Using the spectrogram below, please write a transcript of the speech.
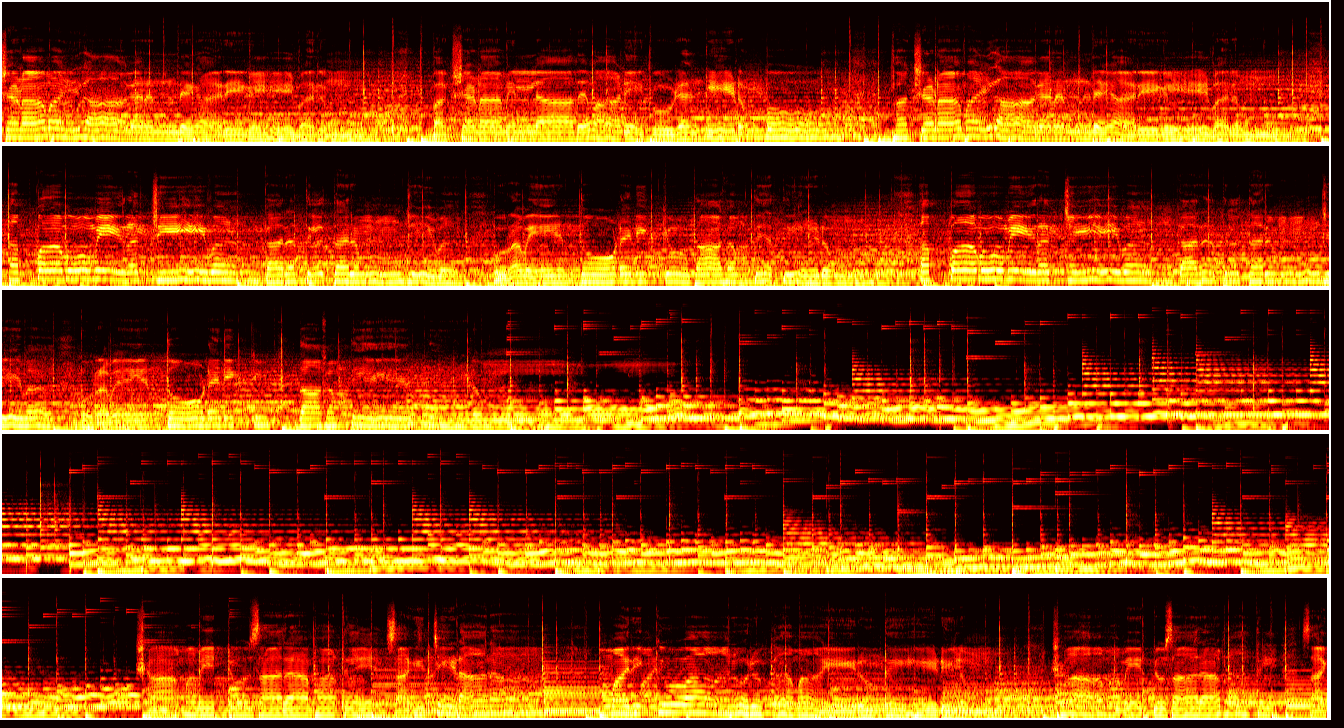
ഭക്ഷണമായി ഗാഗരന്റെ അരികിൽ വരും. ഭക്ഷണമില്ലാതെ വാടി കുഴങ്ങിടുമ്പോ ഭക്ഷണമായി തീർത്തിടും അപ്പവുമിറച്ചീവ കരത്തിൽ തരും ജീവ. ഉറവേൻ തോടനിക്കും ദാഹം തീർത്തിടും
